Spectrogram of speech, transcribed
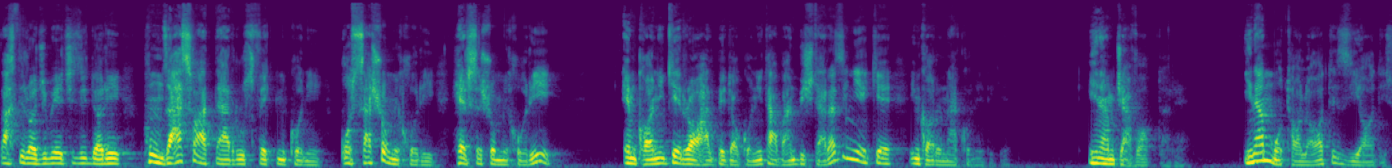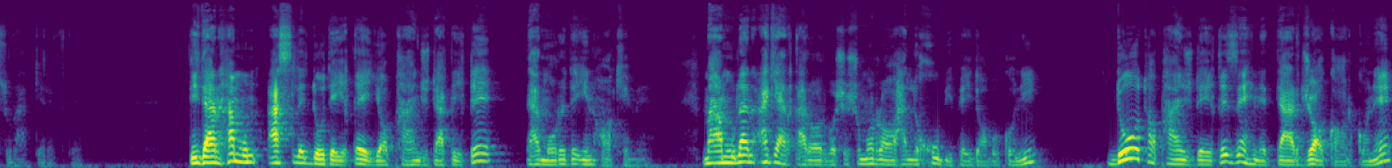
وقتی راجع به یه چیزی داری 15 ساعت در روز فکر می‌کنی قصهش رو می‌خوری حرسش رو می‌خوری امکانی که راه حل پیدا کنی طبعا بیشتر از اینیه که این کارو نکنی دیگه. اینم جواب داره. اینم مطالعات زیادی صورت گرفته. دیدن همون اصل دو دقیقه یا پنج دقیقه در مورد این حاکمه. معمولا اگر قرار باشه شما راه حل خوبی پیدا بکنی دو تا پنج دقیقه ذهن در جا کار کنه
